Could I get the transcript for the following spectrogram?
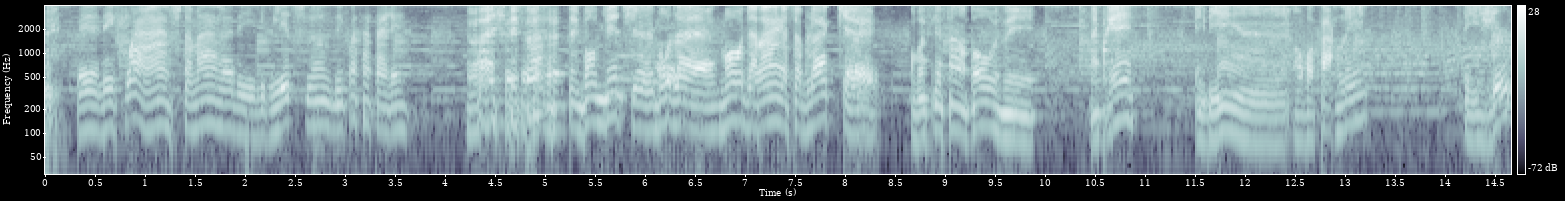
des, des fois, hein, justement, là, des, des glitches, là, des fois, ça paraît. Ouais, c'est ça. C'est bon glitch, euh, mot de la, mot de la fin de ce bloc. euh. On va se laisser en pause et après, eh bien, euh, on va parler des jeux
